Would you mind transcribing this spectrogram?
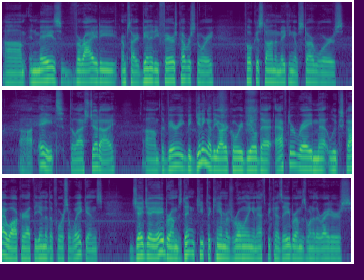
Um, in May's Variety, I'm sorry, Vanity Fair's cover story focused on the making of Star Wars uh, 8, The Last Jedi. Um, the very beginning of the article revealed that after Rey met Luke Skywalker at the end of The Force Awakens, J.J. Abrams didn't keep the cameras rolling, and that's because Abrams, one of the writers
